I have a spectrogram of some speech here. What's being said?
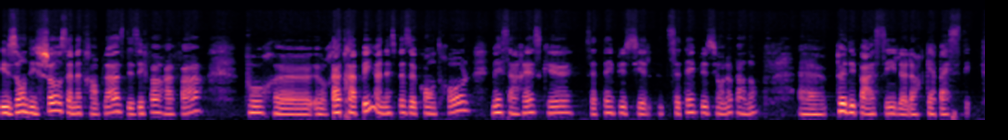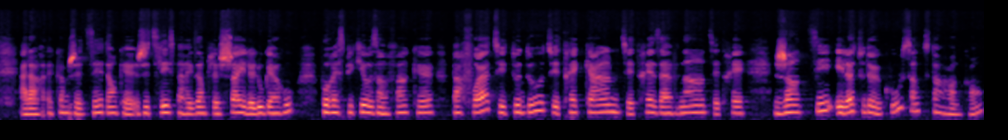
ils ont des choses à mettre en place, des efforts à faire pour euh, rattraper un espèce de contrôle, mais ça reste que cette impulsion, cette impulsion-là, pardon, euh, peut dépasser leur capacité. Alors, euh, comme je disais, donc, euh, j'utilise par exemple le chat et le loup-garou pour expliquer aux enfants que parfois tu es tout doux, tu es très calme, tu es très avenant, tu es très gentil, et là, tout d'un coup, sans que tu t'en rendes compte,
